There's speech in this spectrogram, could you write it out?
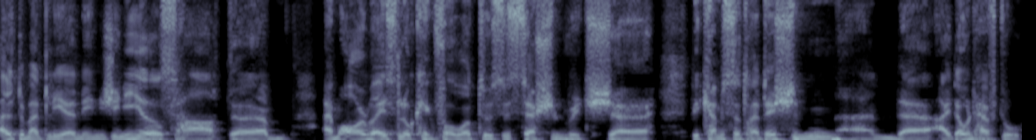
ultimately an engineer's heart. Um, I'm always looking forward to this session, which uh, becomes a tradition, and uh, I don't have to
